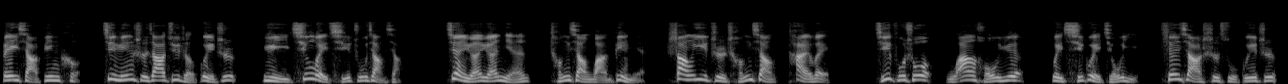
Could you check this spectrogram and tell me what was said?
卑下宾客，晋明世家居者贵之，欲以清魏其诸将相。建元元年，丞相晚病免，上议至丞相太尉。吉福说武安侯曰：“为其贵久矣，天下士速归之。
